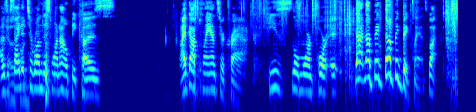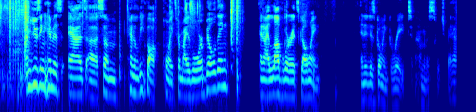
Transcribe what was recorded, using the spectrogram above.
I was That was excited fun. to run this one out because I've got plans for crack. He's a little more important. Not not big, not big, big plans, but I'm using him as as uh, some kind of leap off points for my lore building, and I love where it's going, and it is going great. I'm gonna switch back.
